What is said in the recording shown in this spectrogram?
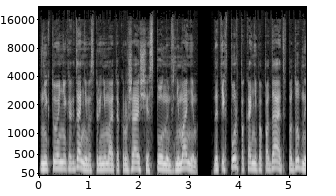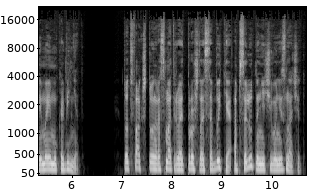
Никто и никогда не воспринимает окружающее с полным вниманием до тех пор, пока не попадает в подобный моему кабинет. Тот факт, что он рассматривает прошлое событие, абсолютно ничего не значит.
